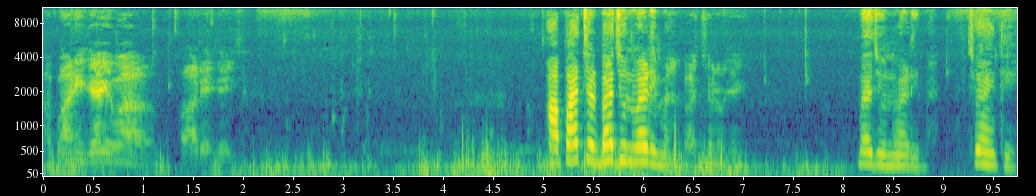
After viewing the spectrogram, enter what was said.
આ પાણી જાય વા ભાડે જાય આ પાછળ બાજુની વાડીમાં પાછળ જાય બાજુની વાડીમાં જો અહીંથી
